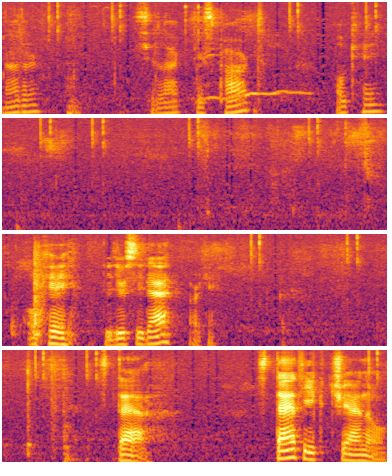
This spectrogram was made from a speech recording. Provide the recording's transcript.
Another. Select this part. Okay. Okay did you see that? Okay. Stat. Static channel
